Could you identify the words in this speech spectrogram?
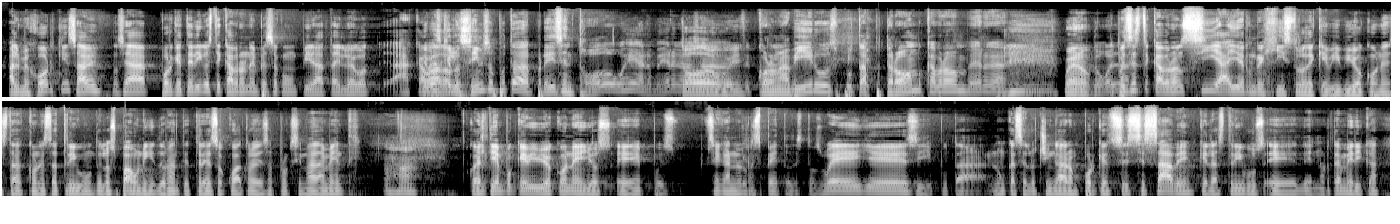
A lo mejor, quién sabe. O sea, porque te digo, este cabrón empezó como un pirata y luego ha acabado. ves que los Simpsons, puta, predicen todo, güey, a la verga. Todo, o sea, güey. Coronavirus, puta, Trump, cabrón, verga. Bueno, pues este cabrón sí hay un registro de que vivió con esta, con esta tribu de los Pawnee durante tres o cuatro años aproximadamente. Ajá. Con el tiempo que vivió con ellos, eh, pues se ganó el respeto de estos güeyes y puta, nunca se lo chingaron porque se, se sabe que las tribus eh, de Norteamérica,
